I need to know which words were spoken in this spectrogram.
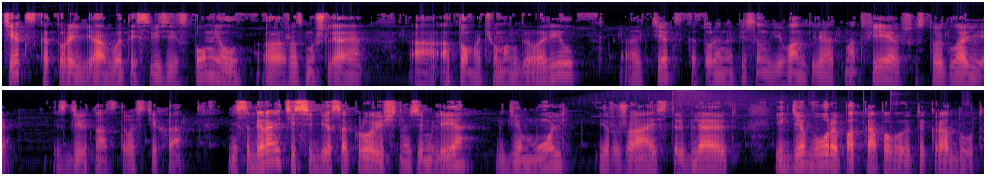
текст, который я в этой связи вспомнил, э, размышляя о том, о чем он говорил, текст, который написан в Евангелии от Матфея в 6 главе с 19 стиха. «Не собирайте себе сокровищ на земле, где моль и ржа истребляют, и где воры подкапывают и крадут,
